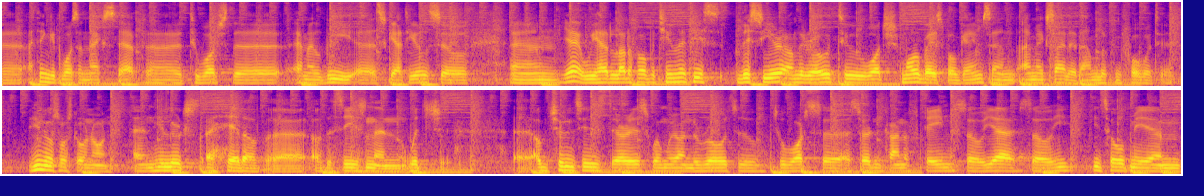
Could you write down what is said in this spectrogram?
uh, I think it was a next step uh, to watch the MLB uh, schedule. So um, yeah, we had a lot of opportunities this year on the road to watch more baseball games, and I'm excited. I'm looking forward to it. He knows what's going on, and he looks ahead of uh, of the season and which. Uh, opportunities there is when we're on the road to, to watch a certain kind of game. So yeah, so he, he told me um,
